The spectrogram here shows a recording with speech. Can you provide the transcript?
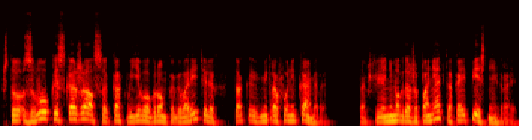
что звук искажался как в его громкоговорителях, так и в микрофоне камеры, так что я не мог даже понять, какая песня играет.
